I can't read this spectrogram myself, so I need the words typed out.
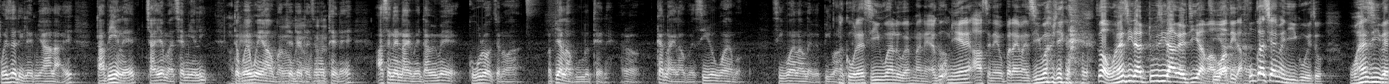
ပွဲဆက်တွေလည်းများလာတယ်ဒါပြီးရင်လည်းဂျာရက်မှာချန်ပီယံလိတပွဲဝင်ရအောင်မှာဖြစ်တဲ့အတွက်ကျွန်တော်ထင်တယ်အာဆင်နယ်နိုင်မယ်ဒါပေမဲ့ဂိုးတော့ကျွန်တော်ကမပြတ်လောက်ဘူးလို့ထင်တယ်အဲ့တော့ကတ်နိုင်လောက်ပဲ0-1ပေါ့0-1လောက်လည်းပဲပြီးသွားအကိုလည်း Z1 လို့ပဲမှတ်နေအကိုအမြဲတမ်းအာဆင်နယ်ကိုပတ်တိုင်းမှာ Z1 ဖြစ်သူက1 0 2 0ပဲကြီးရမှာဟောသိလား focus ရိုက်မဲ့ညီကိုဆို1 0ပဲ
